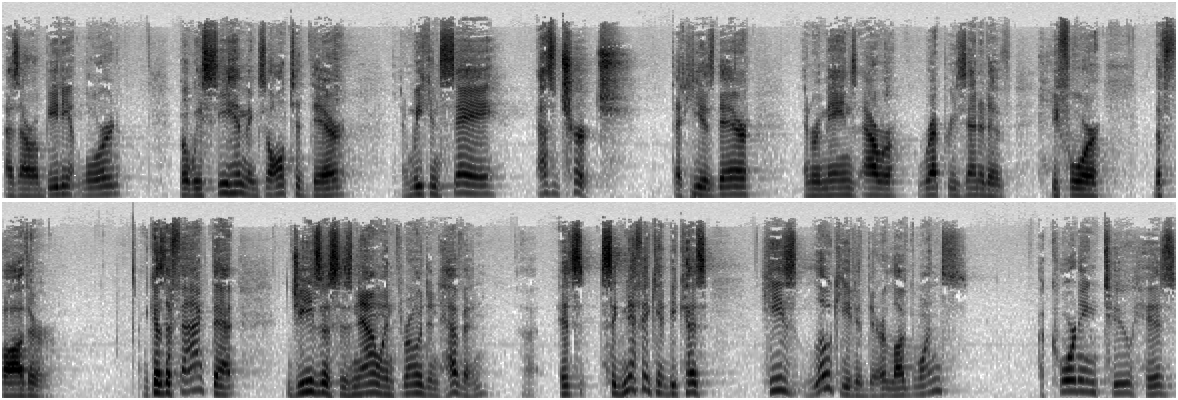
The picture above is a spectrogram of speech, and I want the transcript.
as our obedient Lord, but we see him exalted there, and we can say, as a church, that he is there and remains our representative before the Father. Because the fact that Jesus is now enthroned in heaven, uh, it's significant because He's located there, loved ones, according to his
